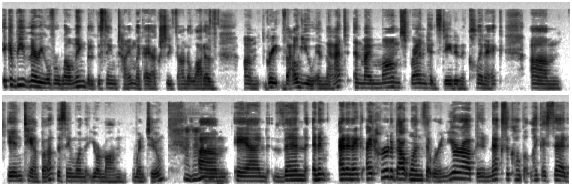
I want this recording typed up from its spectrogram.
it can be very overwhelming, but at the same time, like I actually found a lot of um, great value in that. And my mom's friend had stayed in a clinic um, in Tampa, the same one that your mom went to. Mm-hmm. Um, and then, and it, and, and I'd, I'd, heard about ones that were in Europe and in Mexico, but like I said,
